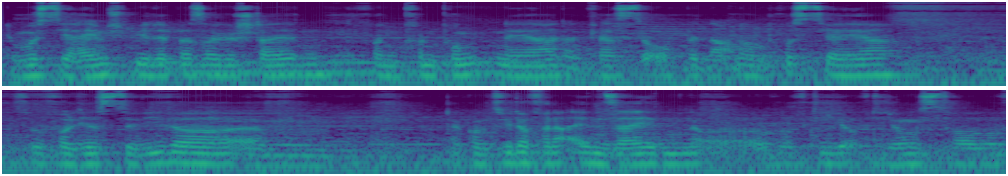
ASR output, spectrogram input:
du musst die Heimspiele besser gestalten von, von Punkten her. Dann fährst du auch mit einer anderen Brust hierher. So verlierst du wieder. Da kommt es wieder von allen Seiten auf die, auf die Jungs drauf.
